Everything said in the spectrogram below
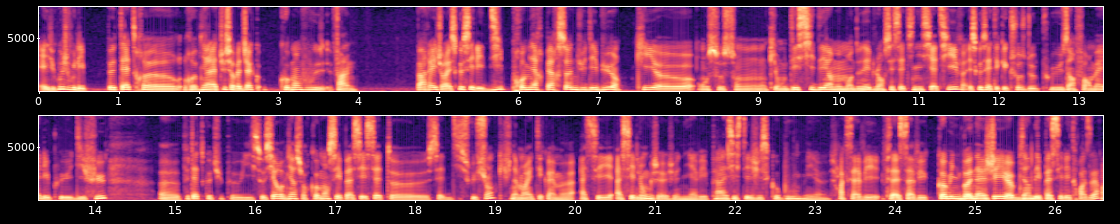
et du coup, je voulais peut-être euh, revenir là-dessus sur bah, déjà comment vous, enfin pareil, genre est-ce que c'est les dix premières personnes du début qui, euh, ont, se sont, qui ont décidé à un moment donné de lancer cette initiative? Est-ce que ça a été quelque chose de plus informel et plus diffus? Euh, Peut-être que tu peux y aussi revenir sur comment s'est passée cette, euh, cette discussion, qui finalement a été quand même assez, assez longue. Je, je n'y avais pas assisté jusqu'au bout, mais euh, je crois que ça avait, ça, ça avait, comme une bonne euh, bien dépassé les trois heures.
